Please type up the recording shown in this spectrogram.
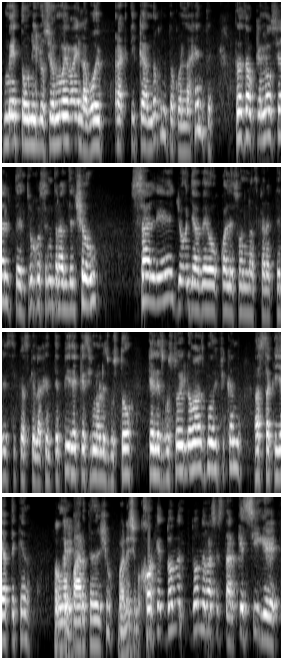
meto una ilusión nueva y la voy practicando junto con la gente. Entonces, aunque no sea el, el truco central del show, sale, yo ya veo cuáles son las características que la gente pide, que si no les gustó, que les gustó y lo vas modificando hasta que ya te queda como parte del show. Buenísimo. Jorge, ¿dónde, ¿dónde vas a estar? ¿Qué sigue?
